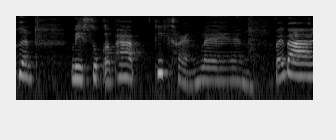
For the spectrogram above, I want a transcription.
เพื่อนๆ มีสุขภาพที่แข็งแรง บ๊ายบาย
